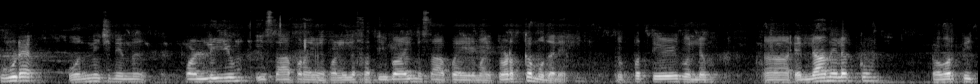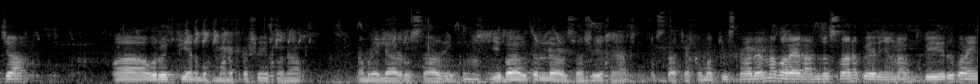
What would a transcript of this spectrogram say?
കൂടെ ഒന്നിച്ച് നിന്ന് പള്ളിയും ഈ സ്ഥാപനയും പള്ളിയിലെ ഖത്തീബായും ഈ സ്ഥാപനയുമായി തുടക്കം മുതൽ മുപ്പത്തിയേഴ് കൊല്ലം എല്ലാ നിലക്കും പ്രവർത്തിച്ച ഒരു വ്യക്തിയാണ് ബഹുമാനപ്പെട്ട ഷെയ്ഖന. നമ്മുടെ എല്ലാവരുടെ ഉസ്താദ്. ഈ ഭാഗത്തുള്ള ഉസ്താദ് ഷെയ്ഖന ഉസ്താദ് ചക്കമക്കി ഉസ്താദ് എന്ന പറയാൻ അഞ്ച് ഉസ്താദിന്റെ പേര് ഞങ്ങൾ ആ പേര് പറയാൻ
